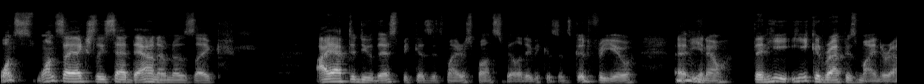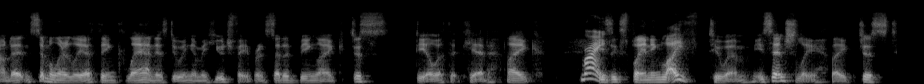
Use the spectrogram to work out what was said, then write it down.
once once I actually sat down and I was like I have to do this because it's my responsibility because it's good for you uh, Mhm. you know then he he could wrap his mind around it and similarly i think lan is doing him a huge favor instead of being like just deal with it kid like right he's explaining life to him essentially like just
